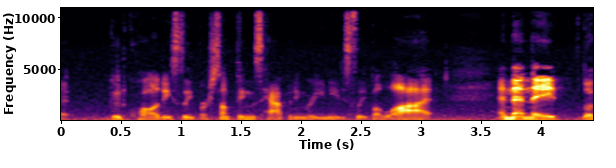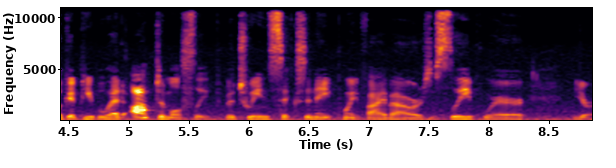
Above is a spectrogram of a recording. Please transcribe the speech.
uh, good quality sleep, or something's happening where you need to sleep a lot. And then they look at people who had optimal sleep, between six and 8.5 hours of sleep, where you're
